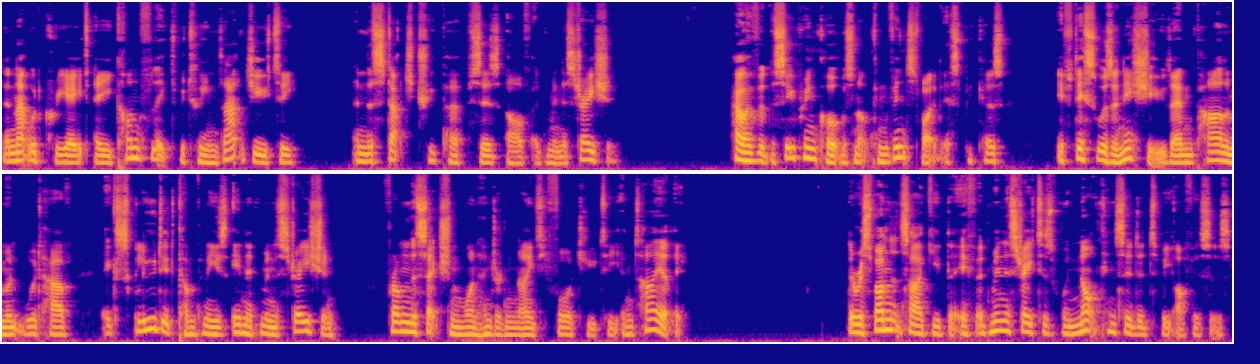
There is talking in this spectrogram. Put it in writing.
then that would create a conflict between that duty and the statutory purposes of administration. However, the Supreme Court was not convinced by this because if this was an issue, then Parliament would have excluded companies in administration from the Section 194 duty entirely. The respondents argued that if administrators were not considered to be officers,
